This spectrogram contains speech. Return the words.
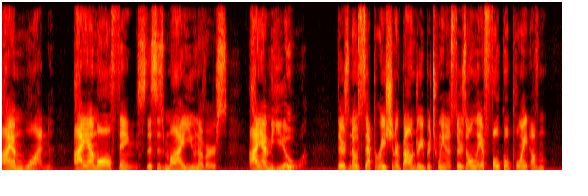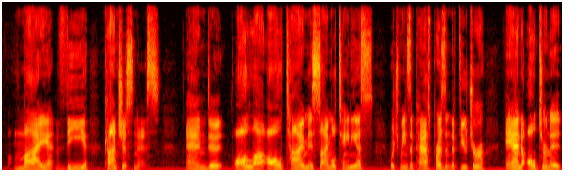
I am one. I am all things. This is my universe. I am you. There's no separation or boundary between us. There's only a focal point of my, the consciousness. And uh, all, uh, all time is simultaneous, which means the past, present, the future, and alternate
